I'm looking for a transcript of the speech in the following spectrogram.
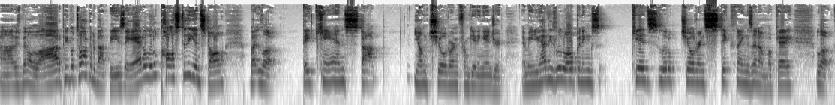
Uh, there's been a lot of people talking about these. They add a little cost to the install, but look, they can stop young children from getting injured. I mean, you have these little openings, kids, little children stick things in them, okay? Look,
